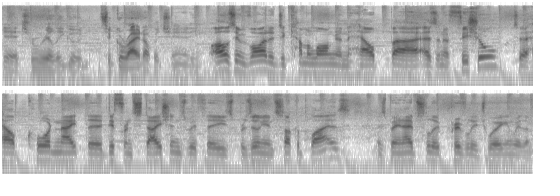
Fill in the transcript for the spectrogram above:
yeah, it's really good. It's a great opportunity. I was invited to come along and help uh, as an official to help coordinate the different stations with these Brazilian soccer players. It's been an absolute privilege working with them.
